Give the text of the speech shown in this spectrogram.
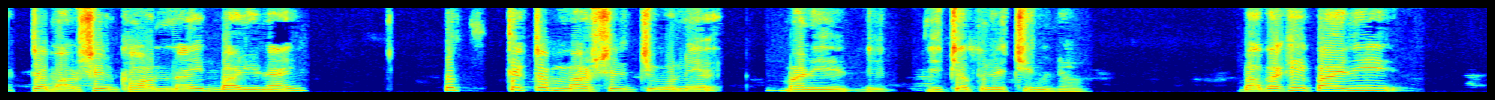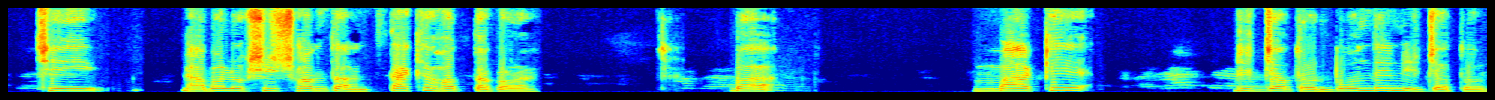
একটা মানুষের ঘর নাই, বাড়ি নাই। প্রত্যেকটা মানুষের জীবনে মানে নির্যাতনের চিহ্ন। বাবাকে পায়নি সেই নাবালক সন্তান, তাকে হত্যা করা বা মাকে নির্যাতন, বোনদের নির্যাতন।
